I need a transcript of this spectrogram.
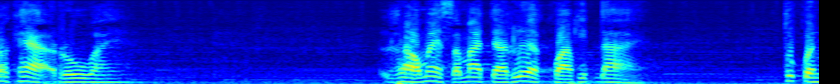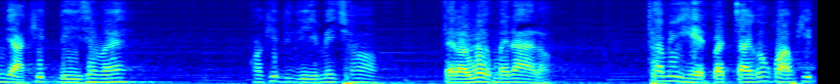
ก็แค่รู้ไว้ เราไม่สามารถจะเลือกความคิดได้ ทุกคนอยากคิดดีใช่ไหมความคิดดีๆไม่ชอบ แต่เราเลือกไม่ได้หรอก ถ้ามีเหตุปัจจัยของความคิด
